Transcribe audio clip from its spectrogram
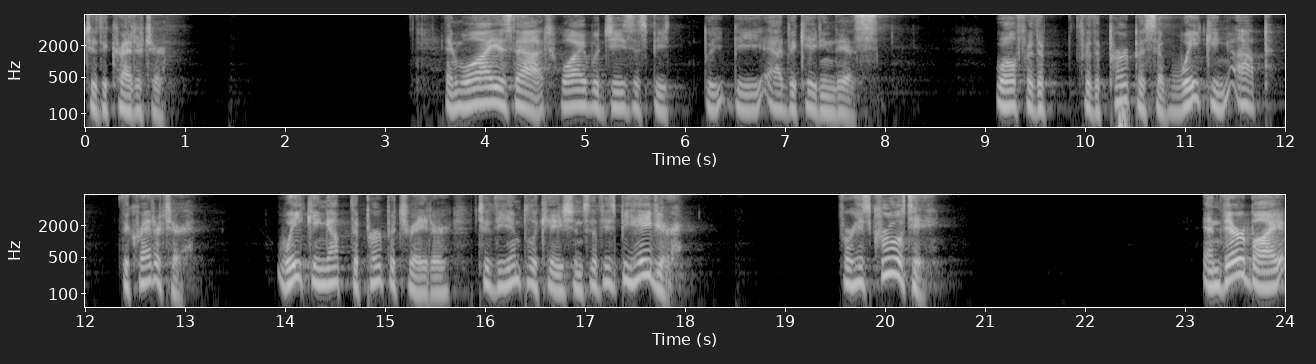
to the creditor. And why is that? Why would Jesus be, be, be advocating this? Well, for the, for the purpose of waking up the creditor, waking up the perpetrator to the implications of his behavior, for his cruelty, and thereby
